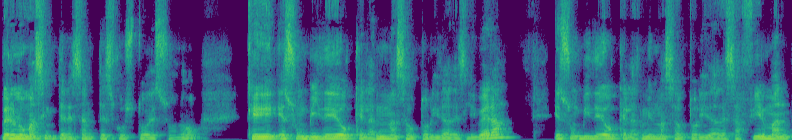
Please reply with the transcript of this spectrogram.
Pero lo más interesante es justo eso, ¿no? Que es un video que las mismas autoridades liberan, es un video que las mismas autoridades afirman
